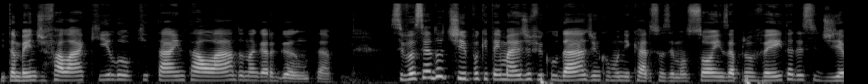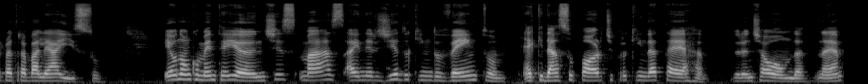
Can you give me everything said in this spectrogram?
e também de falar aquilo que tá entalado na garganta. Se você é do tipo que tem mais dificuldade em comunicar suas emoções, aproveita desse dia para trabalhar isso. Eu não comentei antes, mas a energia do Kim do Vento é que dá suporte pro Kim da Terra durante a onda, né?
